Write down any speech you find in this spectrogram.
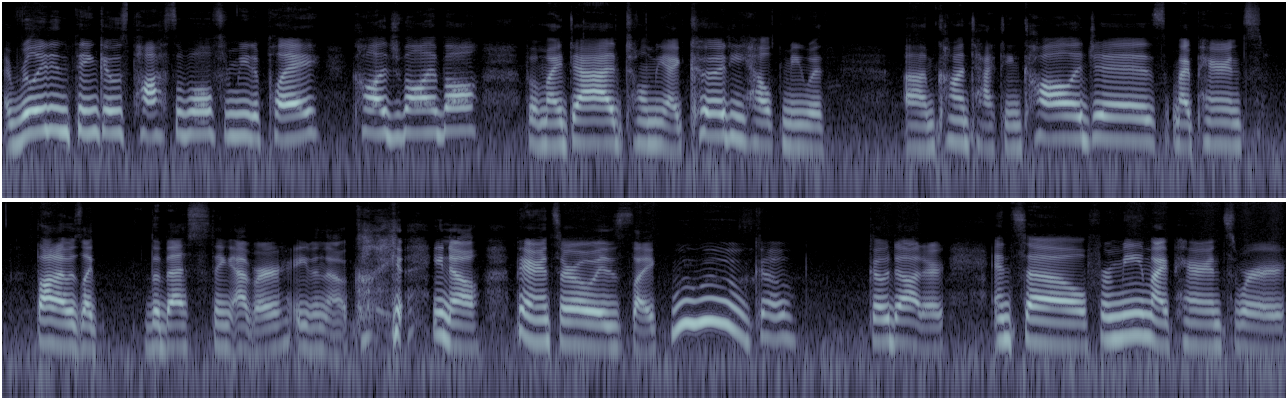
I really didn't think it was possible for me to play college volleyball, but my dad told me I could. He helped me with um, contacting colleges. My parents thought I was like the best thing ever, even though, you know, parents are always like, woo woo, go, go daughter. And so for me, my parents were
